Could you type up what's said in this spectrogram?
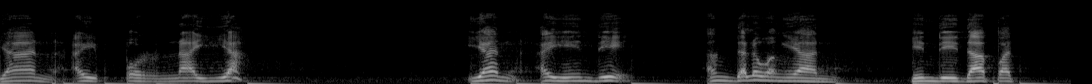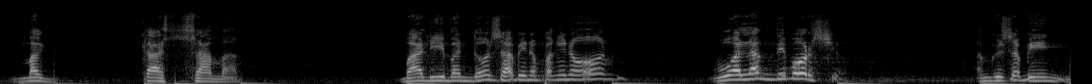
Yan ay pornaya. Yan ay hindi. Ang dalawang yan, hindi dapat magkasama. Maliban doon, sabi ng Panginoon, walang diborsyo. Ang gusto sabihin,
